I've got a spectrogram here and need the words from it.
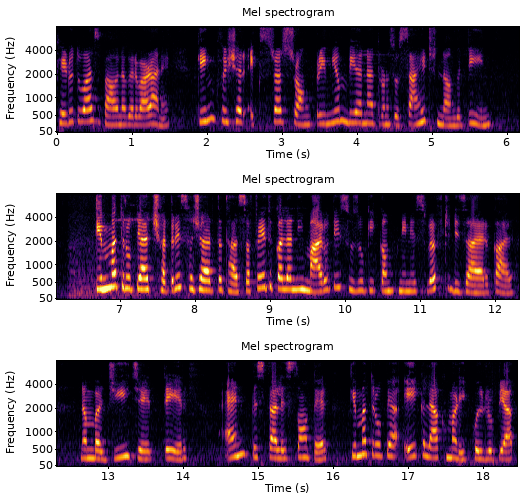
ખેડૂતવાસ ભાવનગરવાળાને કિંગફિશર એક્સ્ટ્રા સ્ટ્રોંગ પ્રીમિયમ બિયરના ત્રણસો સાહીઠ નંગ ટીન, કિંમત રૂપિયા છત્રીસ હજાર તથા સફેદ કલરની મારુતિ સુઝુકી કંપનીની Swift Dzire car number G J તેર, એન પિસ્તાલીસ સોતેર, કિંમત રૂપિયા એક લાખ મળી કુલ રૂપિયા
